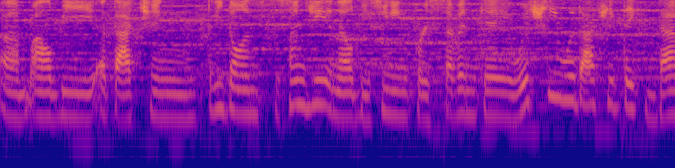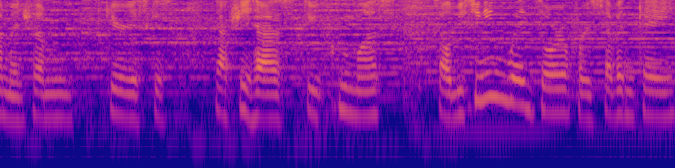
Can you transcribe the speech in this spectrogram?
um, I'll be attaching 3 Dons to Sanji and I'll be swinging for 7k, which he would actually take damage. I'm curious because he actually has 2 Kumas. So I'll be swinging with Zoro for 7k.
